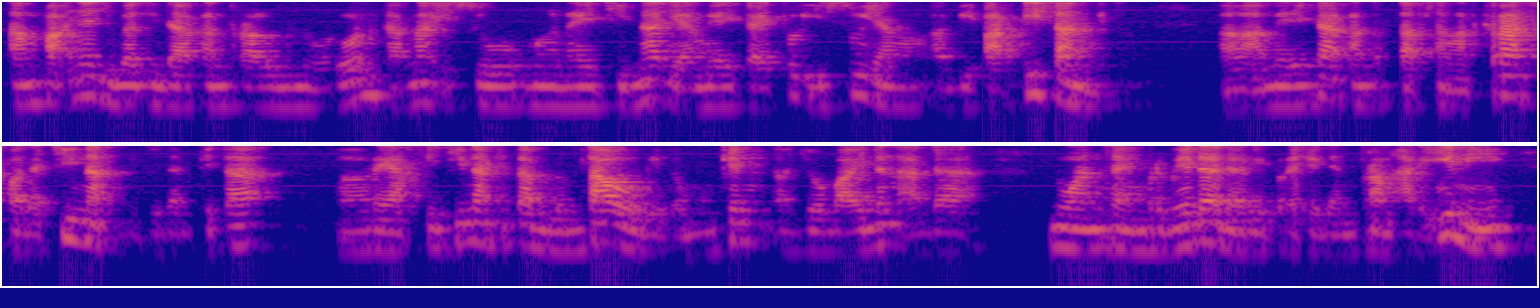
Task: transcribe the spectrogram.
tampaknya juga tidak akan terlalu menurun karena isu mengenai Cina di Amerika itu isu yang uh, bipartisan gitu. Uh, Amerika akan tetap sangat keras pada Cina gitu dan kita uh, reaksi Cina kita belum tahu gitu. Mungkin Joe Biden ada nuansa yang berbeda dari Presiden Trump hari ini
